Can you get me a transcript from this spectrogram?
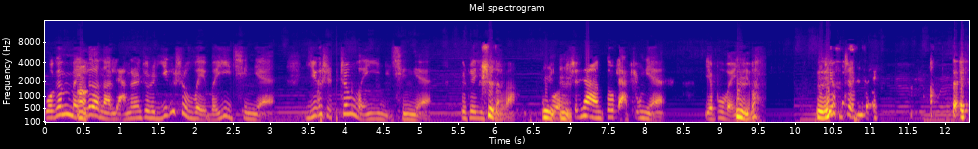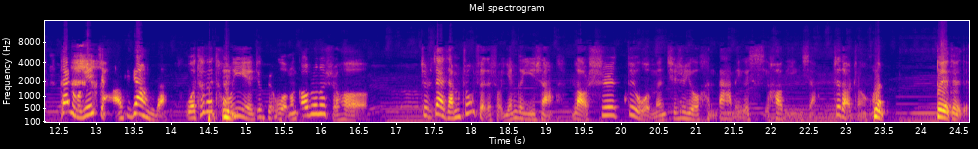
我跟梅乐呢，两个人就是一个是伪文艺青年，一个是真文艺女青年，就这意思是吧？嗯嗯，实际上都俩中年，也不文艺了，没有真美。对，但是我跟你讲啊，是这样子的。我特别同意，就是我们高中的时候，就是在咱们中学的时候，严格意义上，老师对我们其实有很大的一个喜好的影响，这倒真话。对，对对对，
